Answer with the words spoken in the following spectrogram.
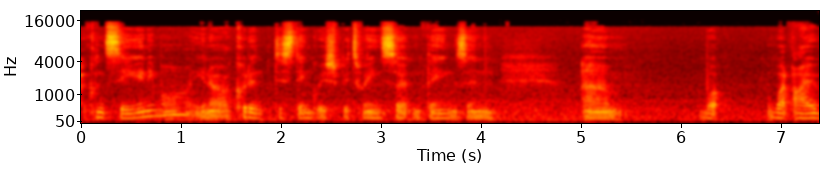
I couldn't see anymore. You know, I couldn't distinguish between certain things and um, what what I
